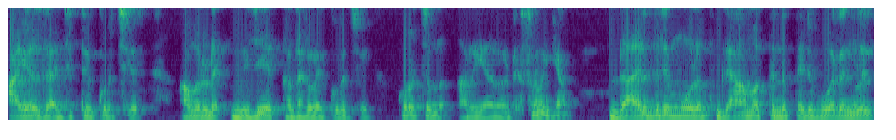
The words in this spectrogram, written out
അയൽ രാജ്യത്തെക്കുറിച്ച് അവരുടെ വിജയ കഥകളെക്കുറിച്ച് കുറച്ചൊന്ന് അറിയാനായിട്ട് ശ്രമിക്കാം. ദാരിദ്ര്യം മൂലം ഗ്രാമത്തിന്റെ തെരുവോരങ്ങളിൽ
